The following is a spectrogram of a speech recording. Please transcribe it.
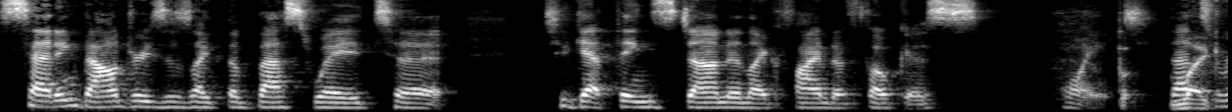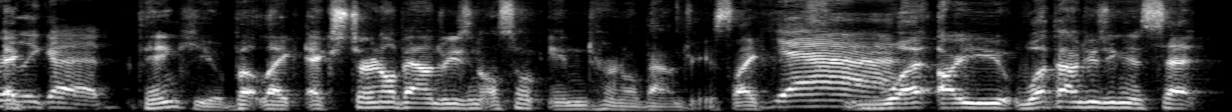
setting boundaries is like the best way to to get things done and like find a focus point. But That's like, really good. Thank you. But like external boundaries and also internal boundaries. Like yeah. what are you what boundaries are you going to set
